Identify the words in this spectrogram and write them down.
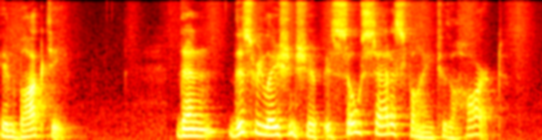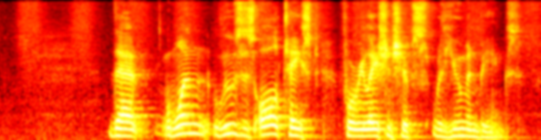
in bhakti, then this relationship is so satisfying to the heart that one loses all taste for relationships with human beings,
